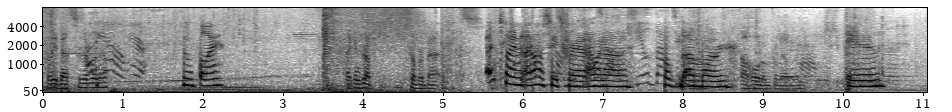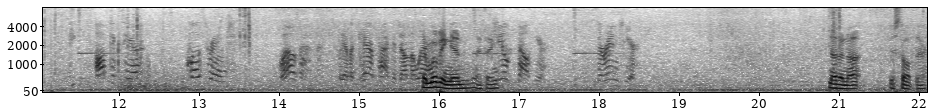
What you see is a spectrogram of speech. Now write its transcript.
How many bats does everyone have? Four. I can drop silver bats. It's fine. I don't have space for it. I want to hold uh, more. I'll hold them for now then. Yeah. Optics here. Close range. Well. We have a care package on the way. They're moving in, I think. No, they're not. They're still up there.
